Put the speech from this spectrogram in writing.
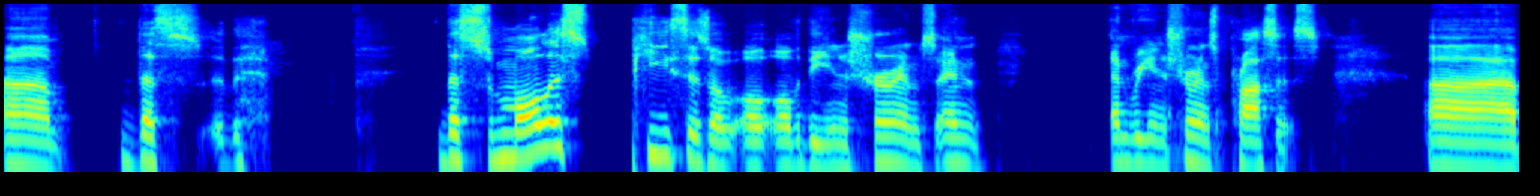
um, the the smallest pieces of, of, of the insurance and and reinsurance process uh,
